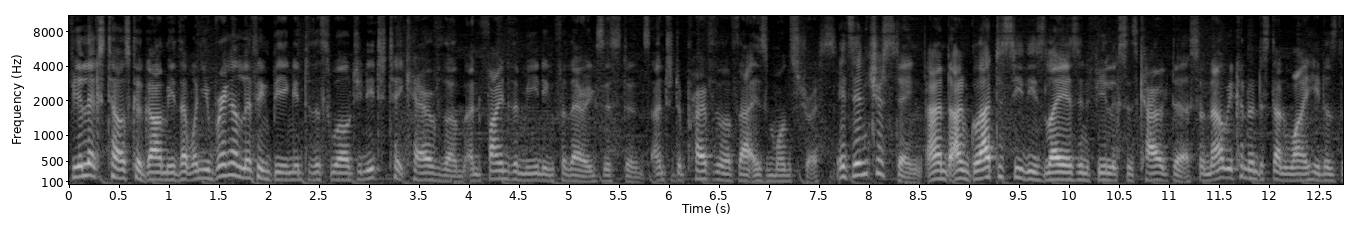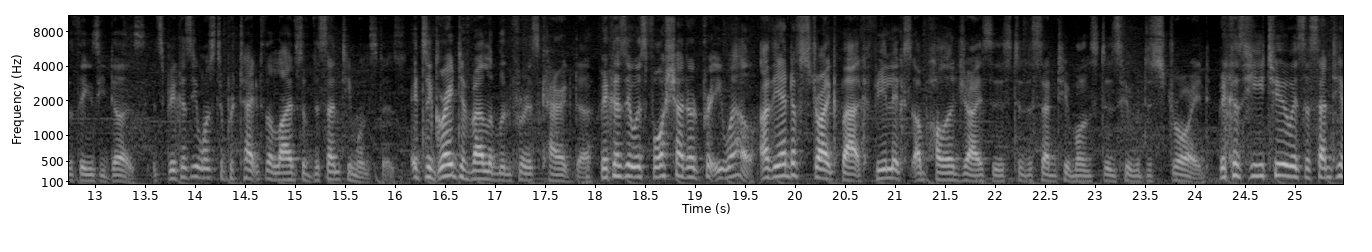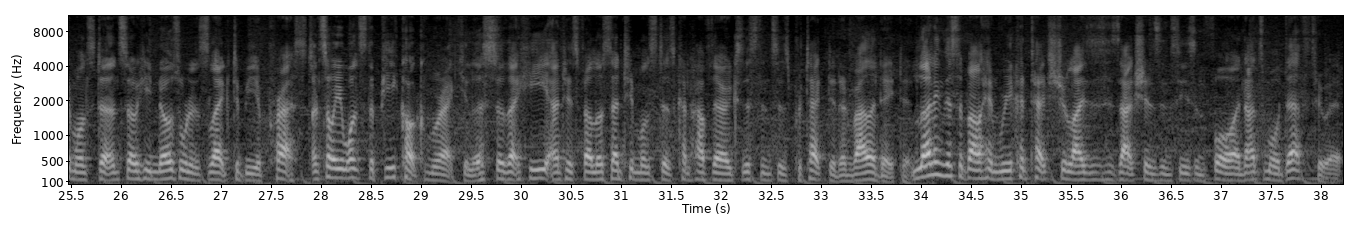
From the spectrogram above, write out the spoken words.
Felix tells Kagami that when you bring a living being into this world, you need to take care of them and find the meaning for their existence, and to deprive them of that is monstrous. It's interesting, and I'm glad to see these layers in Felix's character, so now we can understand why he does the things he does. It's because he wants to protect the lives of the sentient monsters. It's a great development for his character, because it was foreshadowed pretty well. At the end of Strike Back, Felix apologizes to the sentient monsters who were destroyed, because he too is a sentient monster, and so he knows what it's like to be oppressed, and so he wants the Peacock Miraculous so that he and his fellow sentient monsters can have their existences protected and validated. Learning this about him recontextualizes his actions in Season 4 and adds more depth to it.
